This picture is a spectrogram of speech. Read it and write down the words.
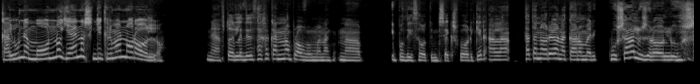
καλούνε μόνο για ένα συγκεκριμένο ρόλο. Ναι, αυτό. Δηλαδή δεν θα είχα κανένα πρόβλημα να, να υποδηθώ την sex worker, αλλά θα ήταν ωραίο να κάνω μερικούς άλλους ρόλους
